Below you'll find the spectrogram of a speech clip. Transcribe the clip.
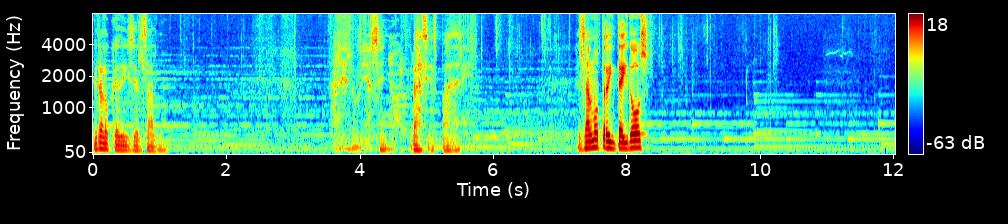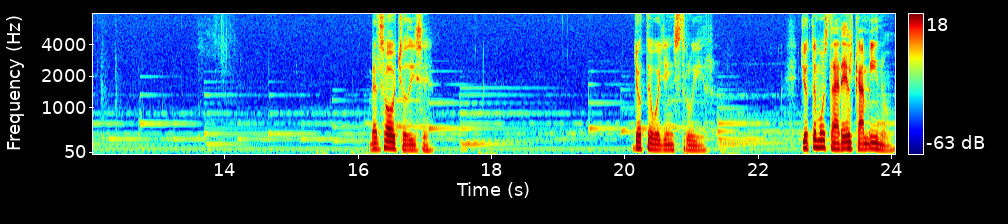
Mira lo que dice el Salmo. Aleluya, Señor. Gracias, Padre. El Salmo 32 Verso 8 dice, yo te voy a instruir, yo te mostraré el camino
